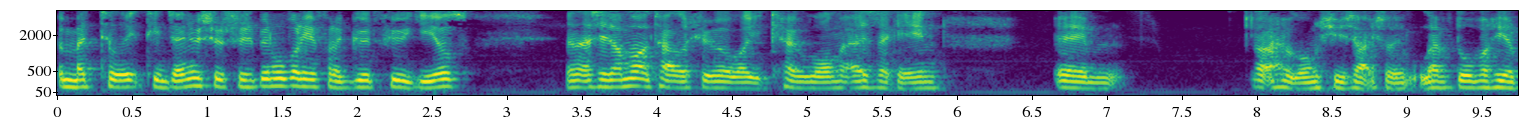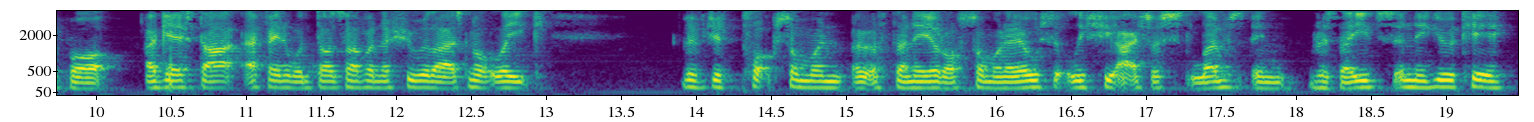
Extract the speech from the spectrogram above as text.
mid to late teens anyway, so she's been over here for a good few years. And I said I'm not entirely sure like how long it is again. Um, how long she's actually lived over here, but I guess that if anyone does have an issue with that, it's not like they've just plucked someone out of thin air or someone else. At least she actually lives and resides in the UK.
